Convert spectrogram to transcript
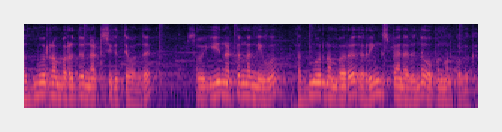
ಹದಿಮೂರು ನಂಬರದ್ದು ನಟ್ ಸಿಗುತ್ತೆ ಒಂದು. ಸೊ ಈ ನಟ್ಟನ್ನು ನೀವು ಹದಿಮೂರು ನಂಬರ್ ರಿಂಗ್ ಸ್ಪ್ಯಾನರಿಂದ ಓಪನ್ ಮಾಡ್ಕೋಬೇಕು.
